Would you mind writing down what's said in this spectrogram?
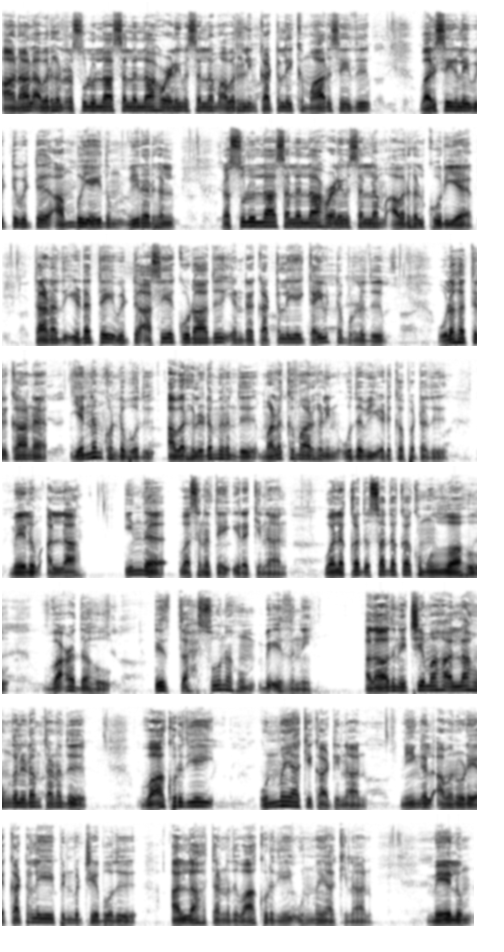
ஆனால் அவர்கள் ரசூலுல்லா சல்லல்லாஹு அலைஹி அவர்களின் கட்டளைக்கு மாறு செய்து வரிசைகளை விட்டுவிட்டு அம்பு எய்தும் வீரர்கள் ரசூலுல்லா சல்லல்லாஹு அலைவசல்லம் அவர்கள் கூறிய தனது இடத்தை விட்டு அசையக்கூடாது என்ற கட்டளையை கைவிட்ட பொழுது உலகத்திற்கான எண்ணம் கொண்டபோது அவர்களிடமிருந்து மலக்குமார்களின் உதவி எடுக்கப்பட்டது. மேலும் அல்லாஹ் இந்த வசனத்தை இறக்கினான். வலக்கத் சதககுமுல்லாஹு வஅதஹு இத் தஹ்சூனஹும் அதாவது நிச்சயமாக அல்லாஹ் உங்களிடம் தனது வாக்குறுதியை உண்மையாக்கி காட்டினான். நீங்கள் அவனுடைய கட்டளையை பின்பற்றிய போது அல்லாஹ் தனது வாக்குறுதியை உண்மையாக்கினான். மேலும்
